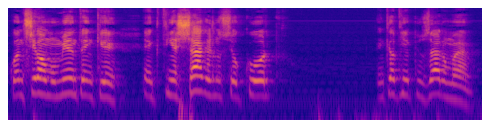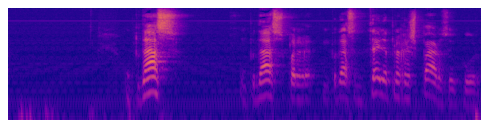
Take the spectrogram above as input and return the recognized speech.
quando chega ao momento em que, em que tinha chagas no seu corpo, em que ele tinha que usar uma, um pedaço, um pedaço, para, um pedaço de telha para raspar o seu corpo,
